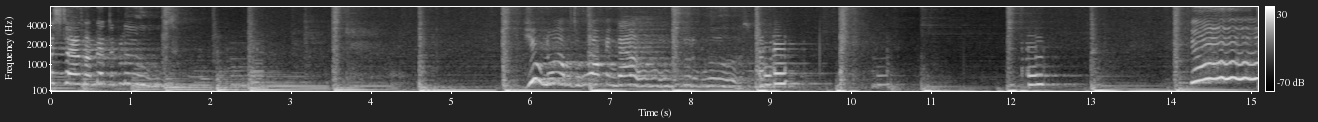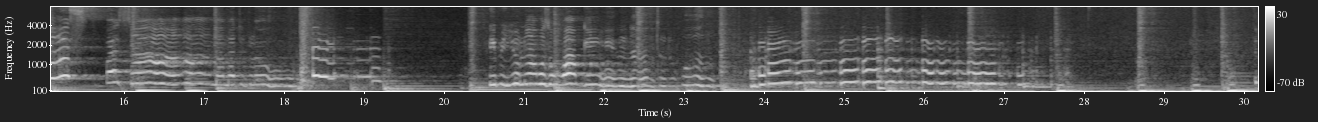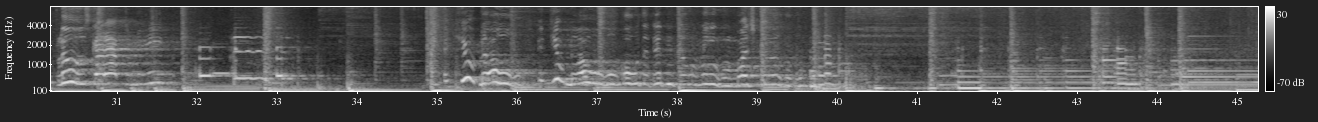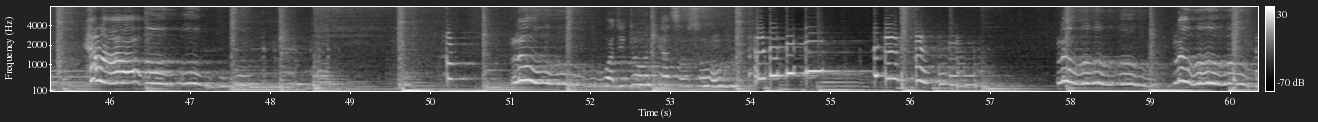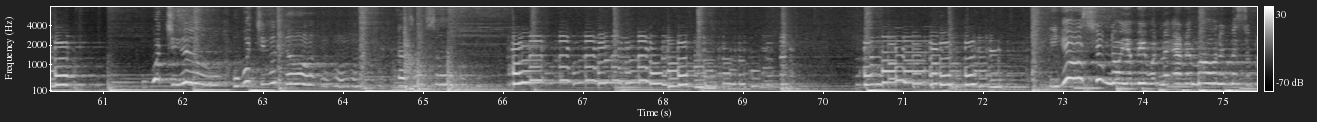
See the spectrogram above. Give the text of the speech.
first time I you know, and you know that didn't do me much good. Hello, blue, what you doing here so soon? Blue, blue, what you, what you doing? Yes, you know you'll be with me every morning, Mr.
